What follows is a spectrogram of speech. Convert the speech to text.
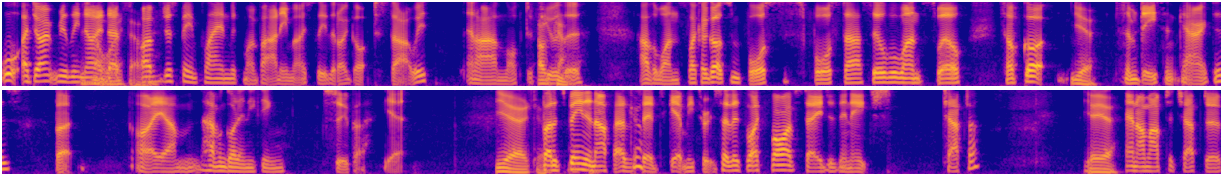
Well, I don't really Does know. work That's that. I've just been playing with my party mostly that I got to start with, and I unlocked a few of the other ones. Like I got some four four star silver ones as well. So I've got Yeah. some decent characters, but I um haven't got anything super yet. Yeah. Okay. But it's been enough, as I said, to get me through. So there's like five stages in each chapter, yeah, yeah. and I'm up to chapter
